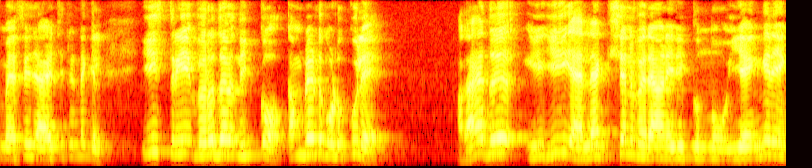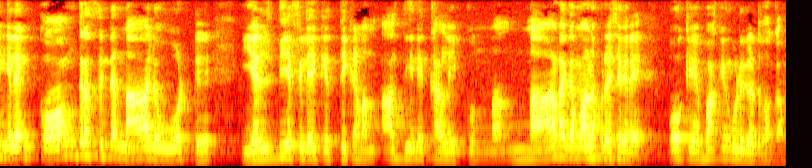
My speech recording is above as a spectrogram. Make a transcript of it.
മെസ്സേജ് അയച്ചിട്ടുണ്ടെങ്കിൽ ഈ സ്ത്രീ വെറുതെ നിൽക്കോ കംപ്ലൈന്റ് കൊടുക്കൂലേ? അതായത് ഈ എലക്ഷൻ വരാനിരിക്കുന്നു. എങ്ങനെയെങ്കിലും കോൺഗ്രസിന്റെ നാല് വോട്ട് എൽ ഡി എഫിലേക്ക് എത്തിക്കണം. അതിന് കളിക്കുന്ന നാടകമാണ് പ്രേക്ഷകരെ. ഓക്കെ ബാക്കിയും കൂടി കേട്ട് നോക്കാം.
